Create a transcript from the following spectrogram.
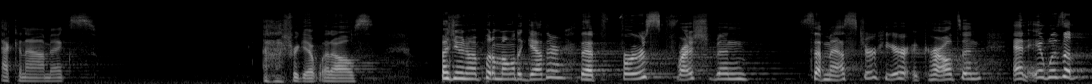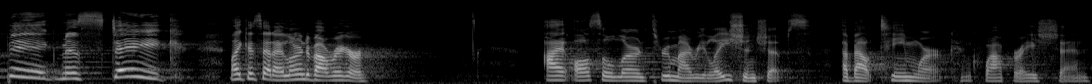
economics. I forget what else. But you know, I put them all together that first freshman semester here at Carleton, and it was a big mistake. Like I said, I learned about rigor. I also learned through my relationships about teamwork and cooperation,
